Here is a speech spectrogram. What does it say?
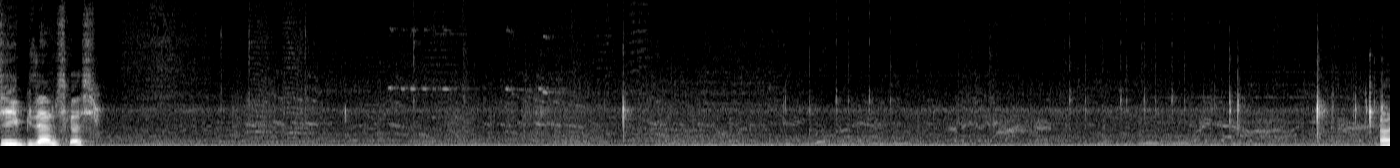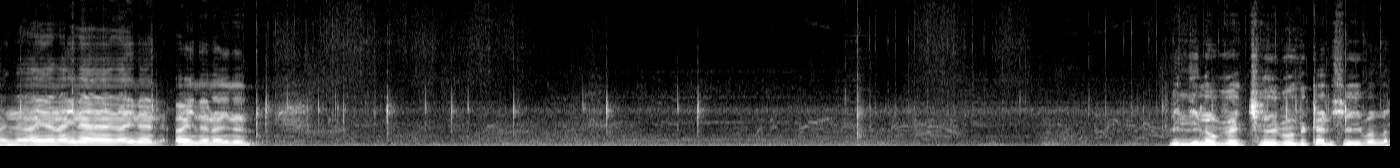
Şey misin kardeşim? Aynen aynen aynen aynen aynen aynen. Bildiğin o ben köy bulduk kardeşim eyvallah.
